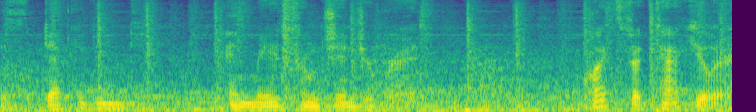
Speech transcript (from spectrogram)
is decadent and made from gingerbread. Quite spectacular.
